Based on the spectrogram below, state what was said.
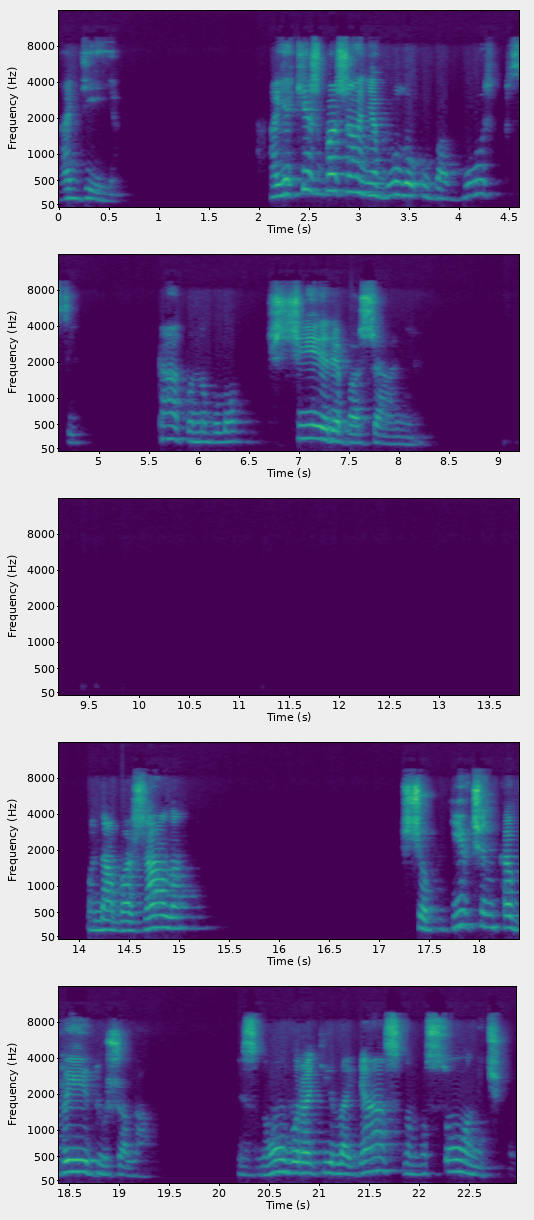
Надія. А яке ж бажання було у бабусі? Так, воно було щире бажання. Вона бажала, щоб дівчинка видужала і знову раділа ясному сонечку.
